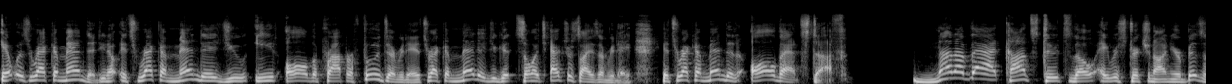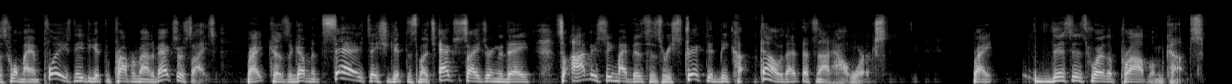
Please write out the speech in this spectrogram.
It was recommended. You know, it's recommended you eat all the proper foods every day. It's recommended you get so much exercise every day. It's recommended all that stuff. None of that constitutes, though, a restriction on your business. Well, my employees need to get the proper amount of exercise right? Because the government says they should get this much exercise during the day. So obviously my business is restricted because, no, that, that's not how it works, right? This is where the problem comes.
